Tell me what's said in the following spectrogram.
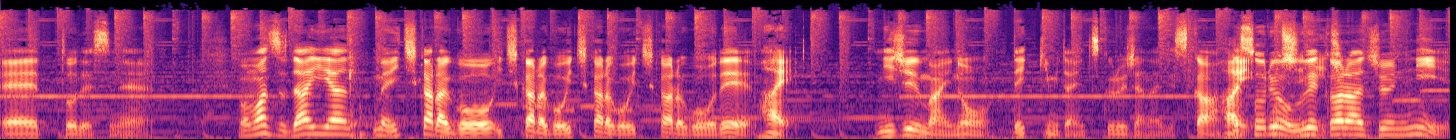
えーっとですね。まずダイヤまあ1から51から51から51から5ではい。20枚のデッキみたいに作るじゃないですか、はい。でそれを上から順に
